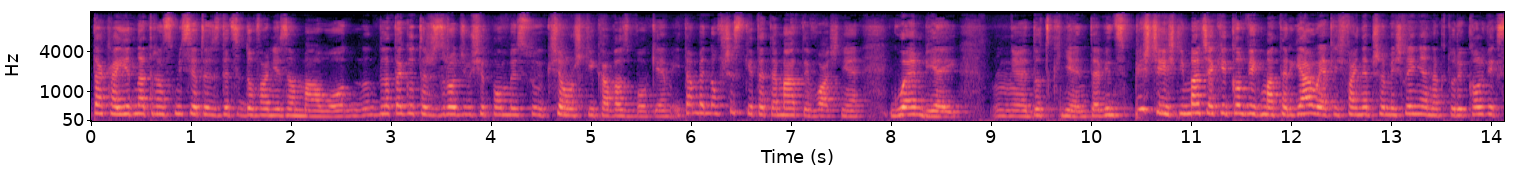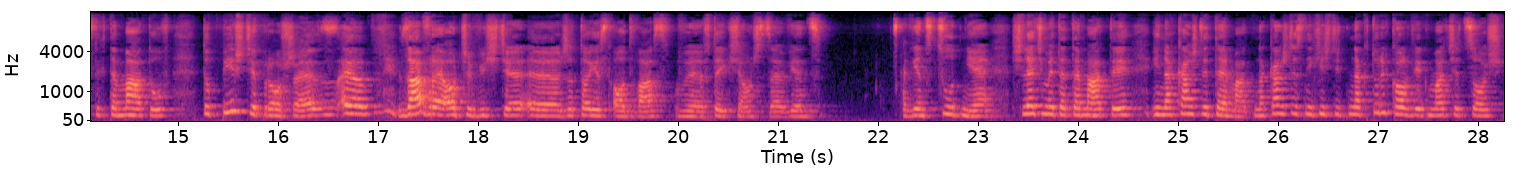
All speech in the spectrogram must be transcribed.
taka jedna transmisja to jest zdecydowanie za mało. No, dlatego też zrodził się pomysł książki Kawa z Bogiem i tam będą wszystkie te tematy właśnie głębiej mm, dotknięte. Więc piszcie, jeśli macie jakiekolwiek materiały, jakieś fajne przemyślenia na którykolwiek z tych tematów, to piszcie proszę. E, zawrę oczywiście, e, że to jest od Was w tej książce, więc więc cudnie, śledźmy te tematy i na każdy temat, na każdy z nich, jeśli na którykolwiek macie coś,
